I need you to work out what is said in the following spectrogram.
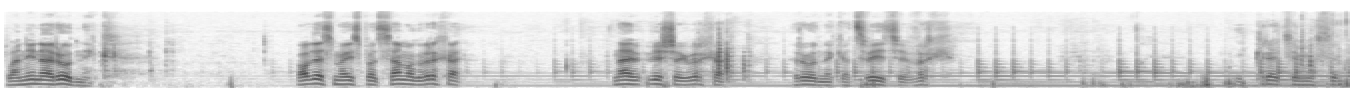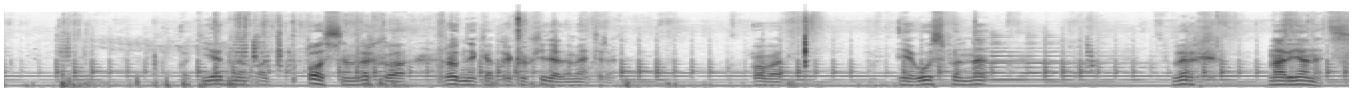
Planina Rudnik. Ovdje smo ispod samog vrha, najvišeg vrha rudnika, cviće, vrh. I krećemo se od jednog od osam vrhova rudnika preko hiljada metara. Ova je uspon na vrh Marijanac.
